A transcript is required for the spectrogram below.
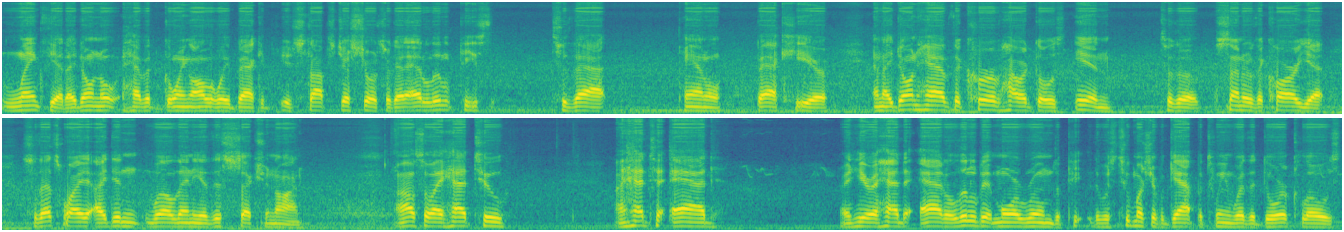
length yet. I don't know have it going all the way back. It, it stops just short, so I got to add a little piece to that panel back here and I don't have the curve how it goes in to the center of the car yet. So that's why I didn't weld any of this section on. Also I had to I had to add right here I had to add a little bit more room. There was too much of a gap between where the door closed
